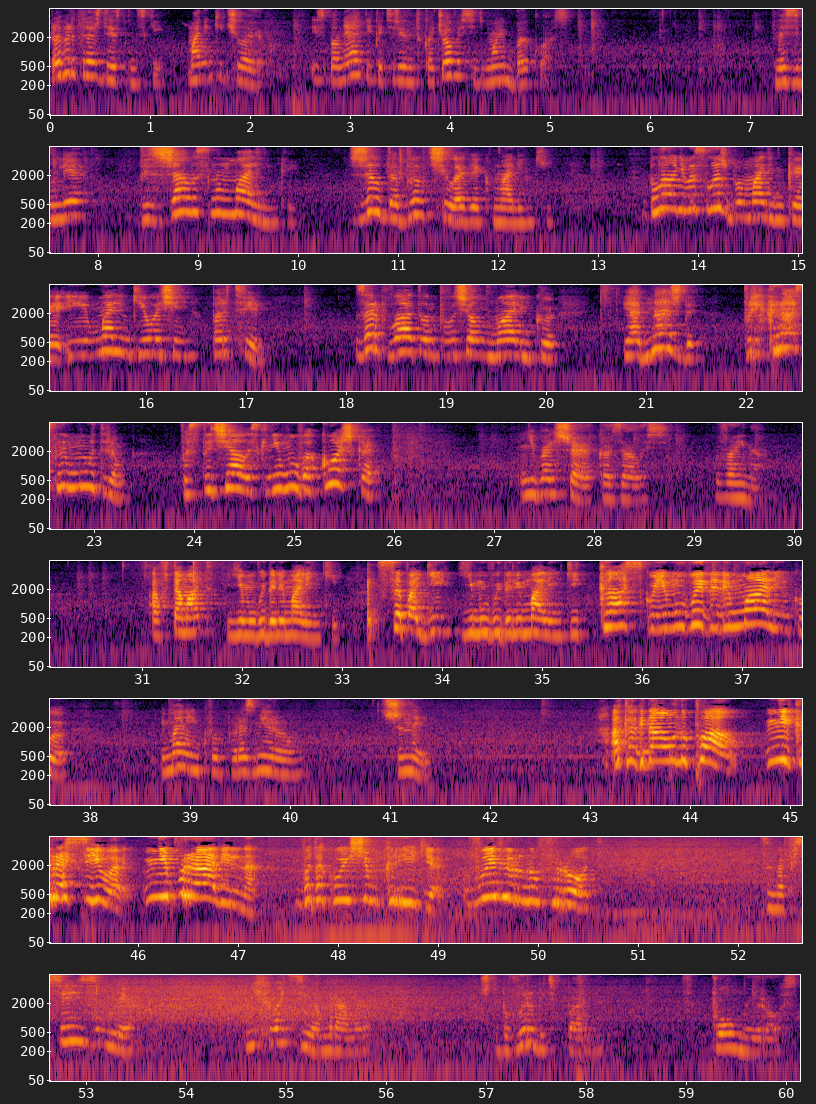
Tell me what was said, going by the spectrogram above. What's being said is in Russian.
Роберт Рождественский, маленький человек. Исполняет Екатерина Ткачева, 7 Б класс. На земле безжалостно маленькой жил-да был человек маленький. Была у него служба маленькая и маленький очень портфель. Зарплату он получал маленькую, и однажды прекрасным утром постучалась к нему в окошко небольшая, казалось, война. Автомат ему выдали маленький, сапоги ему выдали маленький, каску ему выдали маленькую. И маленькую по размеру шинель. А когда он упал, некрасиво, неправильно, в атакующем крике, вывернув рот, то на всей земле не хватило мрамора, чтобы вырубить парня в полный рост.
